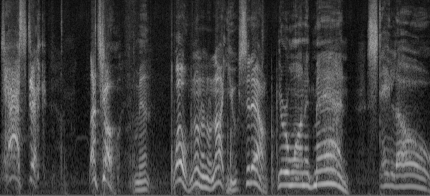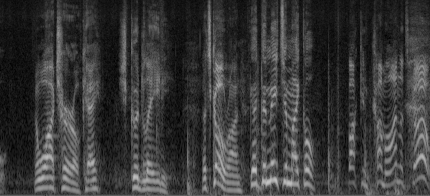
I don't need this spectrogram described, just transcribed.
Fantastic! Let's go! Come in. Whoa, no, no, no, not you. Sit down. You're a wanted man. Stay low. And watch her, okay? She's a good lady. Let's go, Ron. Good to meet you, Michael. Fucking come on, let's go!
